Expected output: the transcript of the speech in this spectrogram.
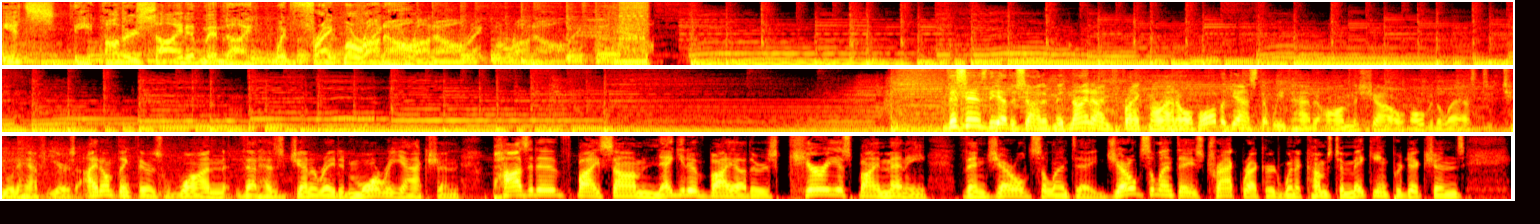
It's The Other Side of Midnight with Frank Morano. Frank Morano. This is The Other Side of Midnight. I'm Frank Morano. Of all the guests that we've had on the show over the last two and a half years, I don't think there's one that has generated more reaction, positive by some, negative by others, curious by many, than Gerald Celente. Gerald Celente's track record when it comes to making predictions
